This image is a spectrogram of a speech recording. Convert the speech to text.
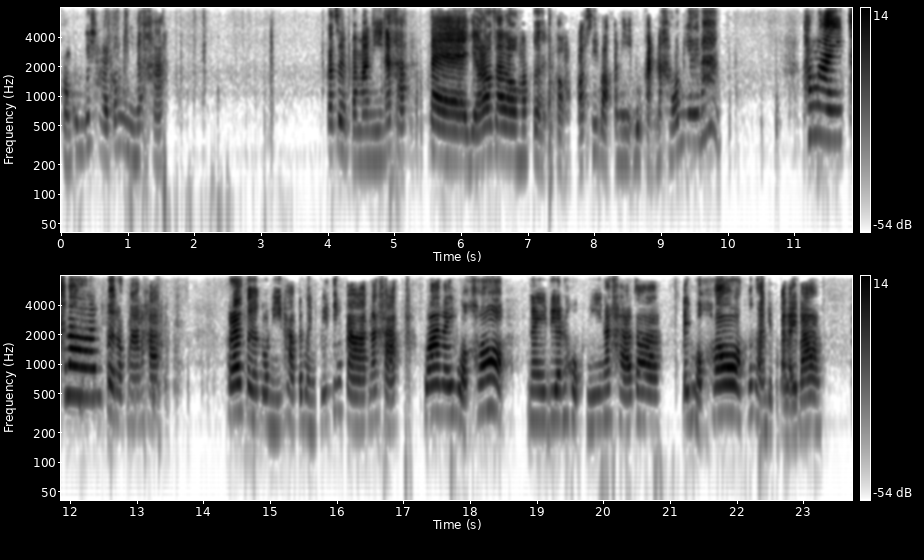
ของคุณผู้ชายก็มีนะคะ ก็จะเป็นประมาณนี้นะคะ แต่เดี๋ยวเราจะลองมาเปิดกล่อง Glossy Box อันนี้ดูกันนะคะ ว่ามีอะไรบ้าง ข้างในทะดานเปิดออกมานะคะ ก็จะเจอตัวนี้ค่ะ เป็นเหมือน greeting card นะคะ ว่าในหัวข้อในเดือน 6 นี้นะคะ จะเป็นหัวข้อเครื่องสารเกี่ยวกับอะไรบ้าง ใน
